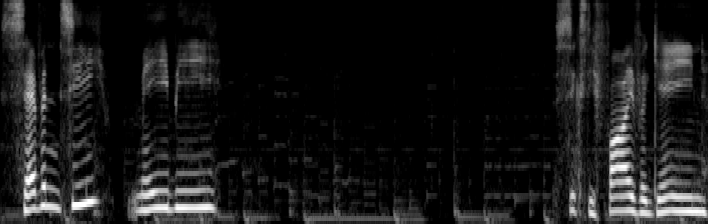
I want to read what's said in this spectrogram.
70, maybe. 65 again.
